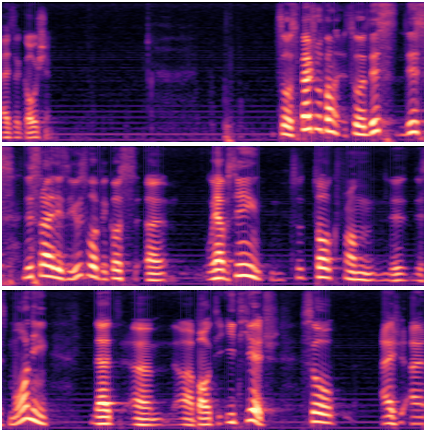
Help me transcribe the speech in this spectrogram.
as a Gaussian. So special function, so this, this, this slide is useful because uh, we have seen to talk from this morning that um, about ETH. So I, I,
